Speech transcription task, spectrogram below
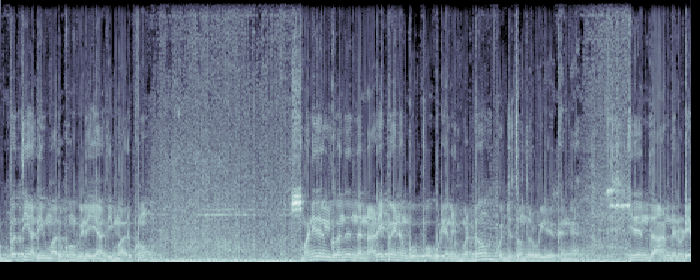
உற்பத்தியும் அதிகமாக இருக்கும் விலையும் அதிகமாக இருக்கும். மனிதர்களுக்கு வந்து இந்த நடைப்பயணம் போகக்கூடியவங்களுக்கு மட்டும் கொஞ்சம் தொந்தரவுகள் இருக்குங்க. இது இந்த ஆண்டினுடைய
